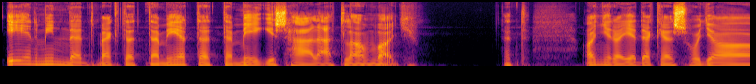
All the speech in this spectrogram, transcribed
Én mindent megtettem, értettem, mégis hálátlan vagy. Tehát annyira érdekes, hogy a,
